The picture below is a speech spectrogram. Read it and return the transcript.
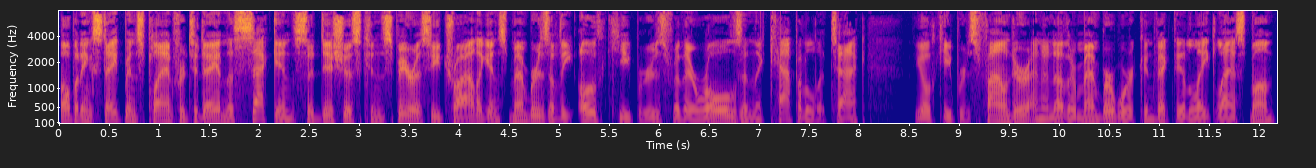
Opening statements planned for today in the second seditious conspiracy trial against members of the Oath Keepers for their roles in the Capitol attack. The Oath Keepers founder and another member were convicted late last month.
